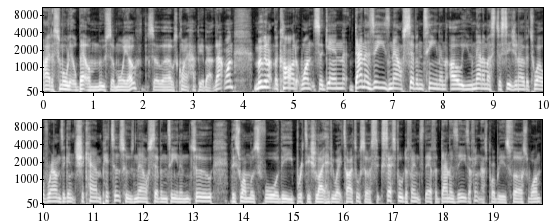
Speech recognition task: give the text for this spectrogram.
I had a small little bet on Musa Moyo, so uh, I was quite happy about that one. Moving up the card once again, Dan Azeez now 17 and 0, unanimous decision over 12 rounds against Shakan Pitters, who's now 17 and 2. This one was for the British light heavyweight title, so a successful defense there for Dan Azeez. I think that's probably his first one.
